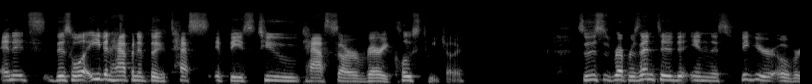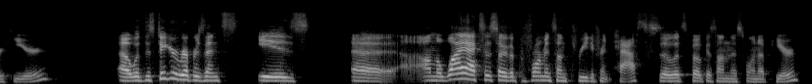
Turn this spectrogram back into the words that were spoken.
and it's this will even happen if the tests if these two tasks are very close to each other. So this is represented in this figure over here. Uh, what this figure represents is uh, on the y-axis are the performance on three different tasks. So let's focus on this one up here.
